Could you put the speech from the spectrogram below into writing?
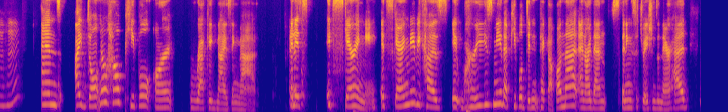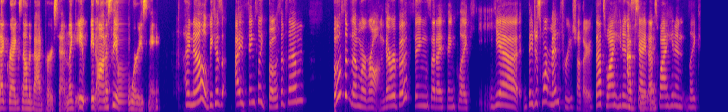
Mm-hmm. And I don't know how people aren't recognizing that. And, and it's, it's it's scaring me. It's scaring me because it worries me that people didn't pick up on that and are then spinning the situations in their head that Greg's now the bad person. Like it it honestly it worries me. I know because I think like both of them both of them were wrong. There were both things that I think like, yeah, they just weren't meant for each other. That's why he didn't Absolutely. stay. That's why he didn't like,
